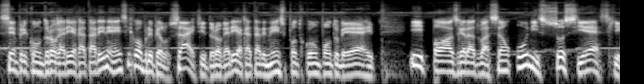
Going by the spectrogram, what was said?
sempre com Drogaria Catarinense. Compre pelo site drogariacatarinense.com.br e pós-graduação Unisociesc.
